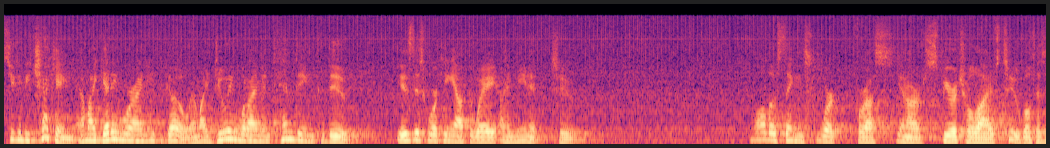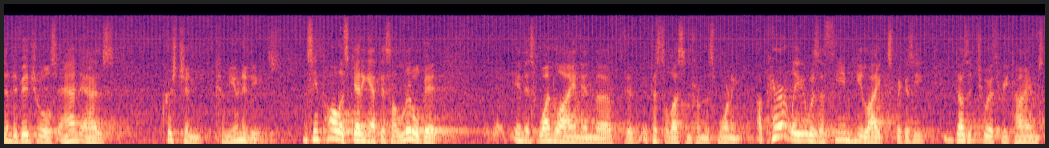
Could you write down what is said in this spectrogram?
So you can be checking, am I getting where I need to go? Am I doing what I'm intending to do? Is this working out the way I mean it to? All those things work for us in our spiritual lives too, both as individuals and as Christian communities. And St. Paul is getting at this a little bit in this one line in the, the, epistle lesson from this morning. Apparently, it was a theme he likes because he does it two or three times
